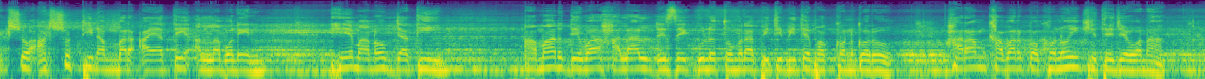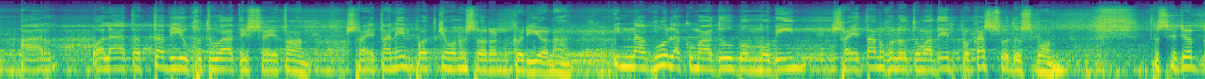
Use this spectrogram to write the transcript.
একশো আটষট্টি নাম্বার আয়াতে আল্লাহ বলেন, হে মানব জাতি, আমার দেওয়া হালাল রেজেকগুলো তোমরা পৃথিবীতে ভক্ষণ করো। হারাম খাবার কখনোই খেতে যেও না। আর ওলা তত্তাবিউ খুতুয়াতে শয়তান, শয়তানের পথকে অনুসরণ করিও না। ইন্না গুল আকুমাদু মুবিন, শয়তান হলো তোমাদের প্রকাশ্য দুশ্মন। তো সেজন্য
